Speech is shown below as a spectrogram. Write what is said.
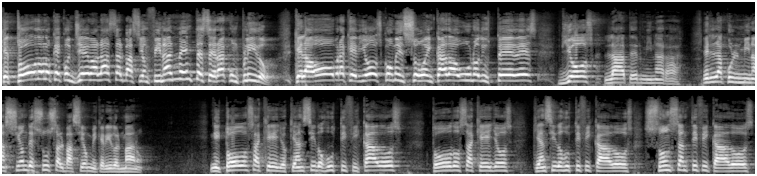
que todo lo que conlleva la salvación finalmente será cumplido, que la obra que Dios comenzó en cada uno de ustedes, Dios la terminará. Es la culminación de su salvación, mi querido hermano. Ni todos aquellos que han sido justificados, todos aquellos que han sido justificados son santificados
